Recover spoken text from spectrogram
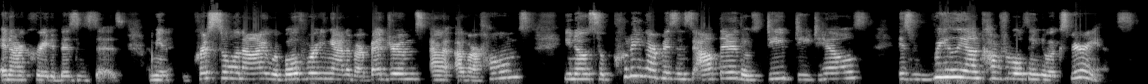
in our creative businesses. I mean, Crystal and I, we're both working out of our bedrooms, uh, of our homes, you know, so putting our business out there, those deep details, is really uncomfortable thing to experience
